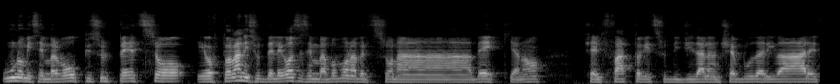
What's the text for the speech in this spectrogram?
uno mi sembra proprio più sul pezzo e Ortolani su delle cose sembra proprio una persona vecchia, no? Cioè il fatto che su digitale non ci è voluto arrivare.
